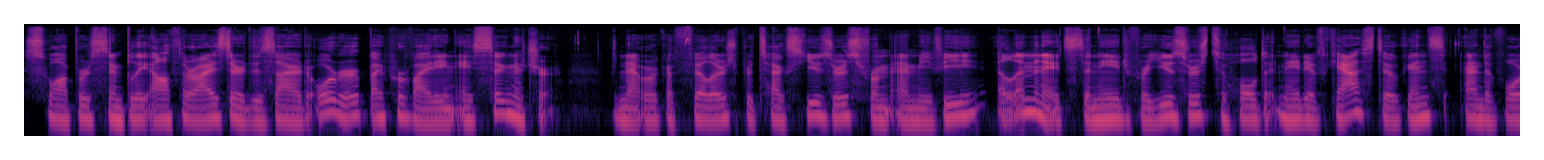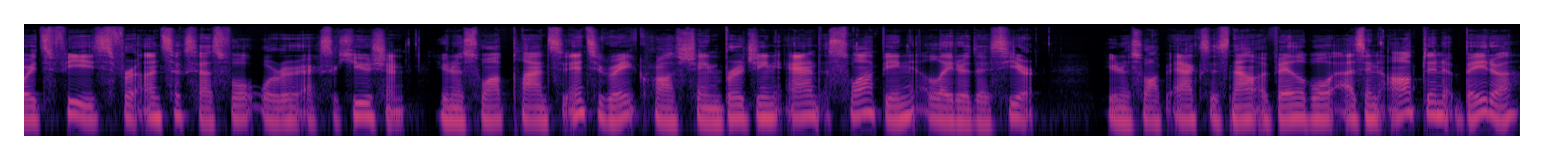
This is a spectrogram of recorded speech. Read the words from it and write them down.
Swappers simply authorize their desired order by providing a signature. The network of fillers protects users from MEV, eliminates the need for users to hold native gas tokens, and avoids fees for unsuccessful order execution. Uniswap plans to integrate cross chain bridging and swapping later this year. Uniswap X is now available as an opt in beta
